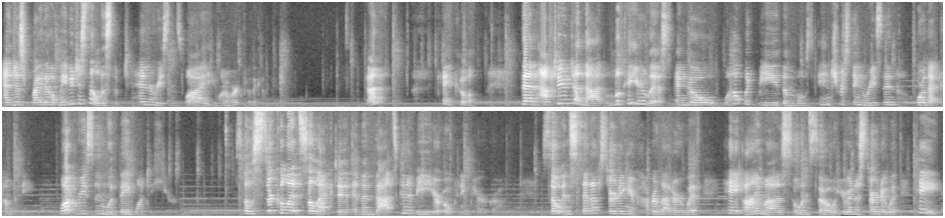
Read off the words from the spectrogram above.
And just write out maybe just a list of 10 reasons why you want to work for the company. Done? Okay, cool. Then after you've done that, look at your list and go, what would be the most interesting reason for that company? What reason would they want to hear? So circle it, select it, and then that's gonna be your opening paragraph. So instead of starting your cover letter with, hey, I'm a so-and-so, you're gonna start it with, hey,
